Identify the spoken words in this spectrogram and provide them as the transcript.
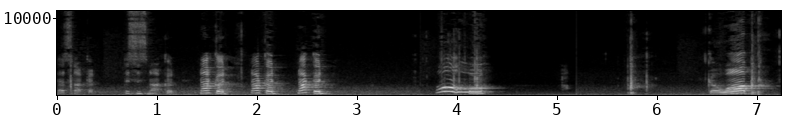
That's not good. This is not good. Not good. Not good. Not good. Oh. Go up.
